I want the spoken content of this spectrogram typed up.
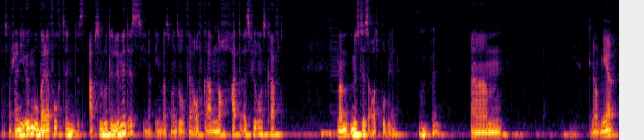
dass wahrscheinlich irgendwo bei der 15 das absolute Limit ist, je nachdem, was man so für Aufgaben noch hat als Führungskraft. Man müsste es ausprobieren. okay. Ähm, genau, mehr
